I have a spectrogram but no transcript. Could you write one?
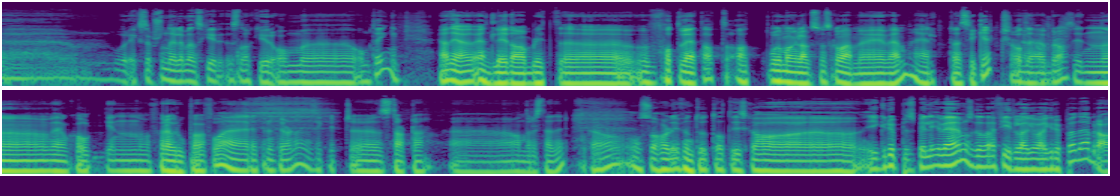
Eh, hvor eksepsjonelle mennesker snakker om, eh, om ting. ja, de er jo endelig da blitt uh, fått vedtatt at hvor mange lag som skal være med i VM, helt eh, sikkert. Og det er bra, siden uh, VM-kolken for Europa i hvert fall er rett rundt hjørnet. Er sikkert uh, starta andre steder. Ja, Og så har de funnet ut at de skal ha I gruppespillet i VM skal det være fire lag i hver gruppe. Det er bra.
